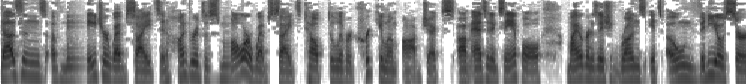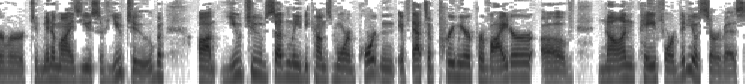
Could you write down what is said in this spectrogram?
dozens of major websites and hundreds of smaller websites to help deliver curriculum objects. Um, as an example, my organization runs its own video server to minimize use of YouTube. Um, YouTube suddenly becomes more important if that's a premier provider of non-pay for video service.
